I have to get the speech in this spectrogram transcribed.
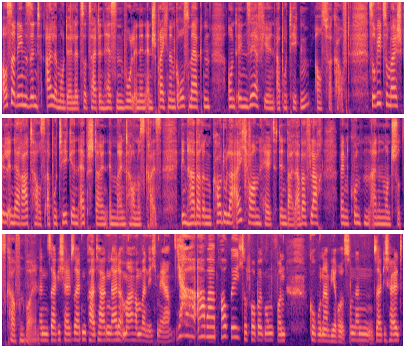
Außerdem sind alle Modelle zurzeit in Hessen wohl in den entsprechenden Großmärkten und in sehr vielen Apotheken ausverkauft. So wie zum Beispiel in der Rathausapotheke in Eppstein im Main-Taunus-Kreis. Inhaberin Cordula Eichhorn hält den Ball aber flach, wenn Kunden einen Mundschutz kaufen wollen. Dann sage ich halt seit ein paar Tagen leider immer, haben wir nicht mehr. Ja, ja, aber brauche ich zur Vorbeugung von Coronavirus. Und dann sage ich halt,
